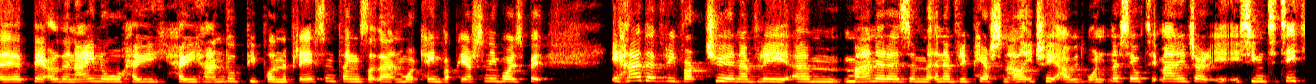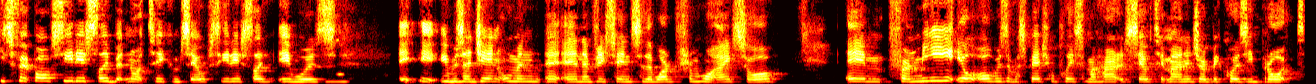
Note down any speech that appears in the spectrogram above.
uh, better than I know how he, how he handled people in the press and things like that, and what kind of a person he was. But he had every virtue and every um, mannerism and every personality trait I would want in a Celtic manager. He, he, seemed to take his football seriously, but not take himself seriously. He was mm. he, he, was a gentleman in every sense of the word, from what I saw. Um, for me, he'll always have a special place in my heart as Celtic manager because he brought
